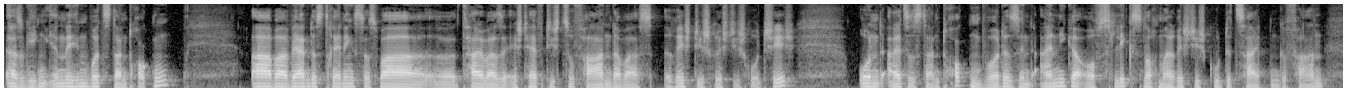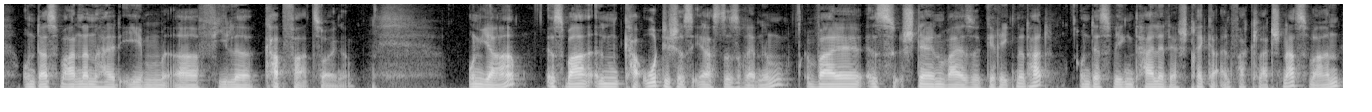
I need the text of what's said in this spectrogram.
also gegen Ende hin wurde es dann trocken. Aber während des Trainings, das war äh, teilweise echt heftig zu fahren, da war es richtig, richtig rutschig. Und als es dann trocken wurde, sind einige auf Slicks nochmal richtig gute Zeiten gefahren. Und das waren dann halt eben äh, viele Cup-Fahrzeuge. Und ja, es war ein chaotisches erstes Rennen, weil es stellenweise geregnet hat und deswegen Teile der Strecke einfach klatschnass waren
